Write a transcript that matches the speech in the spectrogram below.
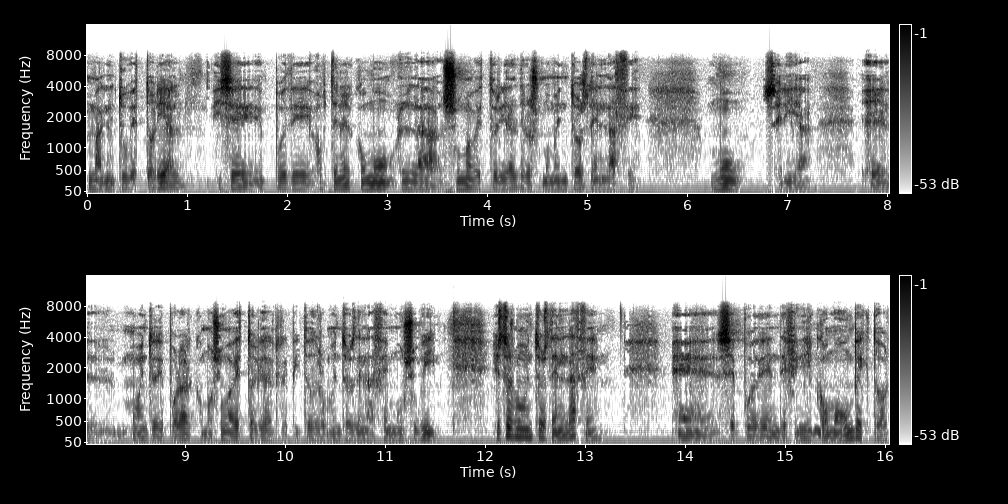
magnitud vectorial y se puede obtener como la suma vectorial de los momentos de enlace. Mu sería el momento dipolar como suma vectorial, repito, de los momentos de enlace mu sub i. Estos momentos de enlace eh, se pueden definir como un vector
